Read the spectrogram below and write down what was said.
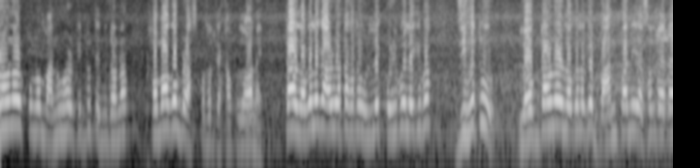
ধৰণৰ কোনো মানুহৰ কিন্তু তেনেধৰণৰ সমাগম ৰাজপথত দেখা পোৱা নাই। তাৰ লগে লগে আৰু এটা কথা উল্লেখ কৰিবই লাগিব যিহেতু লকডাউনৰ লগে লগে বানপানী আচলতে এটা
